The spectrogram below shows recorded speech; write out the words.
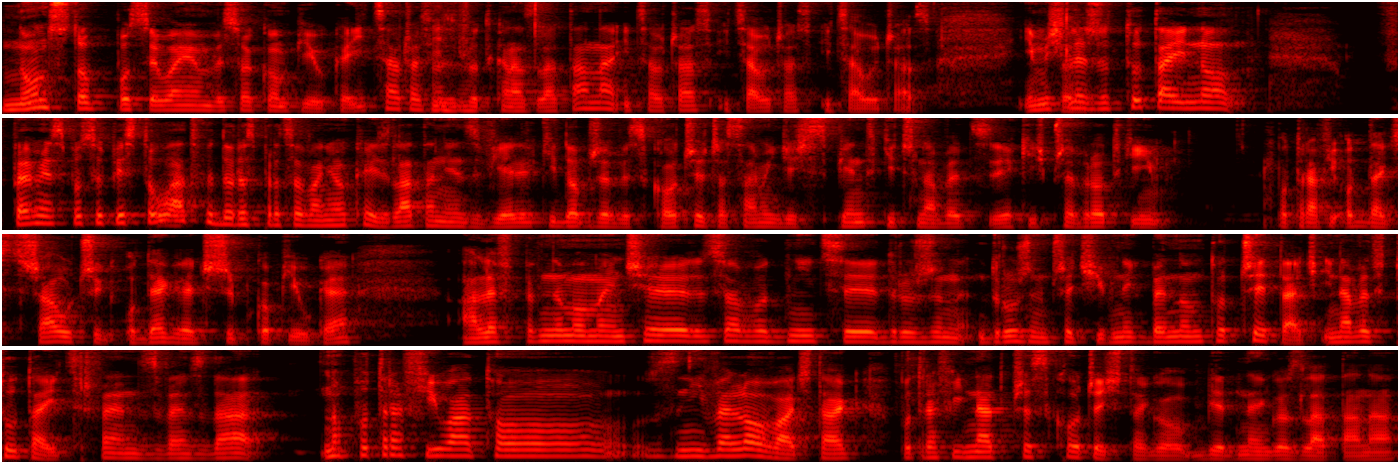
non-stop posyłają wysoką piłkę i cały czas jest mhm. wrzutka na Zlatana i cały czas, i cały czas, i cały czas. I myślę, tak. że tutaj no, w pewien sposób jest to łatwe do rozpracowania. Ok, Zlatan jest wielki, dobrze wyskoczy, czasami gdzieś z piętki, czy nawet z jakiejś przewrotki potrafi oddać strzał, czy odegrać szybko piłkę, ale w pewnym momencie zawodnicy drużyn, drużyn przeciwnych będą to czytać. I nawet tutaj Trwend Zvezda no potrafiła to zniwelować, tak? Potrafi nad przeskoczyć tego biednego Zlatana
